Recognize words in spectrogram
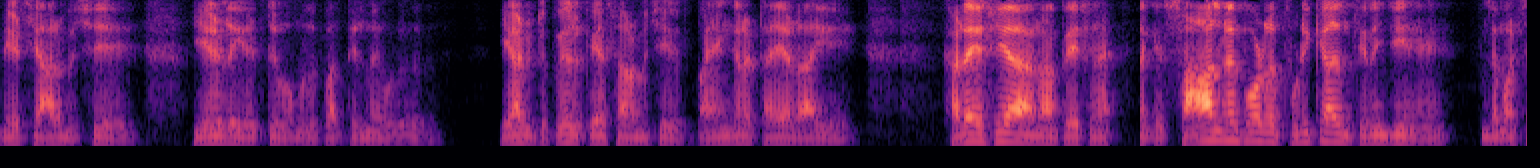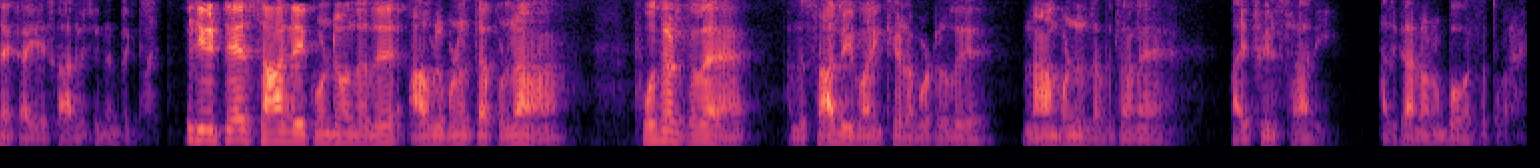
நிகழ்ச்சி ஆரம்பித்து ஏழு எட்டு ஒன்பது பத்துன்னு ஒரு ஏழு எட்டு பேர் பேச ஆரம்பித்து பயங்கர டயர்டாகி கடைசியாக நான் பேசினேன். எனக்கு சால்வை போடுறது பிடிக்காதுன்னு தெரிஞ்சு இந்த மனுஷன் கையை சால்வை வச்சு செஞ்சுக்கிட்டே சால்வை கொண்டு வந்தது அவர் பண்ண தப்புன்னா பொது இடத்துல அந்த சால்வை வாங்கி கீழே போட்டது நான் பண்ணது தப்பு தானே ஐ ஃபீல் சாரி அதுக்காக நான் ரொம்ப வருத்தப்படுறேன்.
